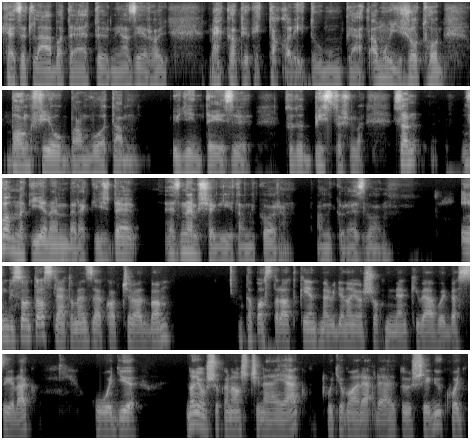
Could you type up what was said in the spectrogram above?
kezet lábat eltörni azért, hogy megkapjak egy takarító munkát. Amúgy is otthon bankfiókban voltam ügyintéző, tudod, biztos. Szóval vannak ilyen emberek is, de ez nem segít, amikor, amikor ez van. Én viszont azt látom ezzel kapcsolatban, tapasztalatként, mert ugye nagyon sok mindenkivel, hogy beszélek, hogy nagyon sokan azt csinálják, hogyha van rá lehetőségük, hogy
